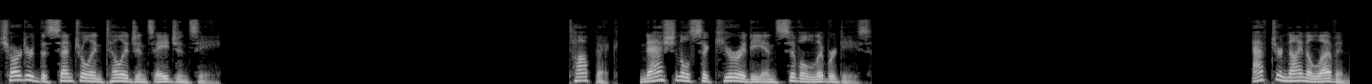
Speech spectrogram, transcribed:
Chartered the Central Intelligence Agency. National security and civil liberties After 9-11,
